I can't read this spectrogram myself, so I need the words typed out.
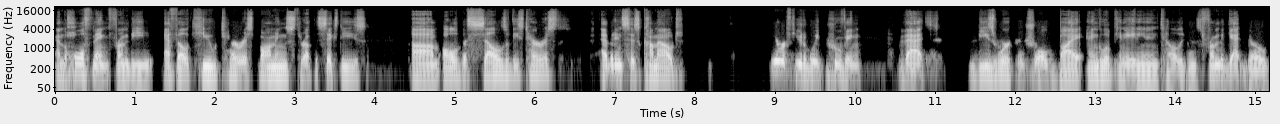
and the whole thing from the FLQ terrorist bombings throughout the 60s, um, all the cells of these terrorists. Evidence has come out irrefutably proving that these were controlled by Anglo Canadian intelligence from the get go.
